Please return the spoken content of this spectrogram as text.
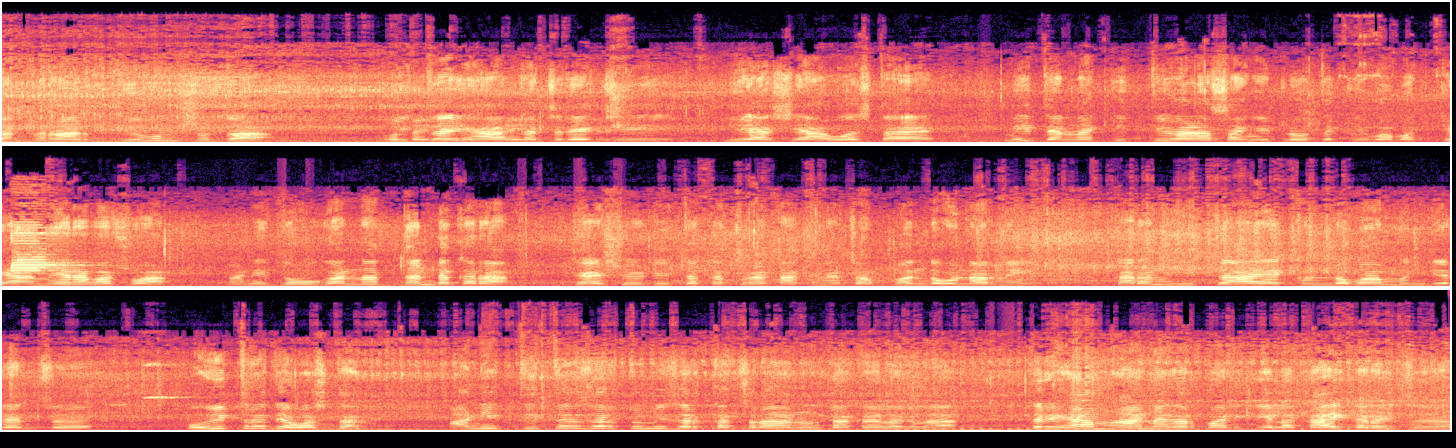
तक्रार देऊन सुद्धा इथं ह्या कचऱ्याची ही अशी अवस्था आहे. मी त्यांना किती वेळा सांगितलं होतं की बाबा कॅमेरा बसवा आणि दोघांना दंड करा. त्याशिवाय इथं कचरा टाकण्याचा बंद होणार नाही. कारण इथं आहे खंडोबा मंदिरांचं. पवित्र देवस्थान. आणि तिथं जर तुम्ही जर कचरा आणून टाकायला लागला तर ह्या महानगरपालिकेला काय करायचं?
